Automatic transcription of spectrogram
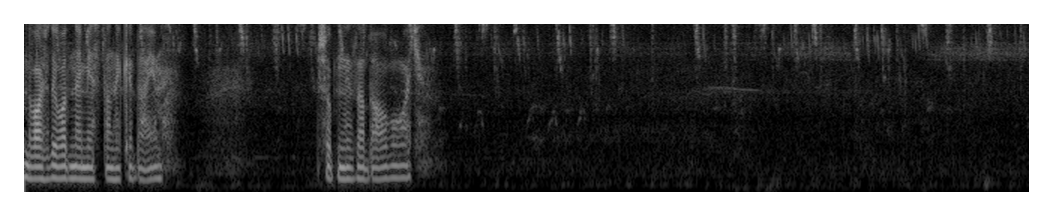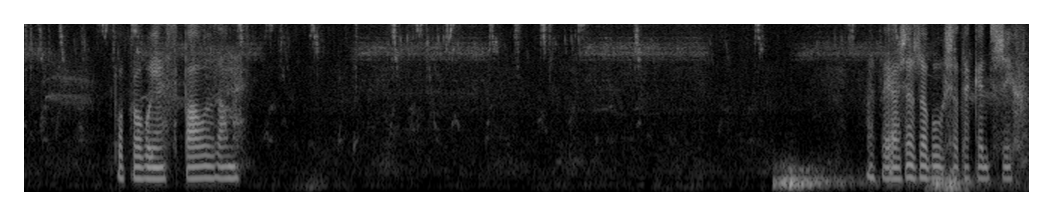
Дважди в одне місце не кидаємо. Щоб не задалбувати. Попробуємо з паузами. А то я вже забув, що таке джиг.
